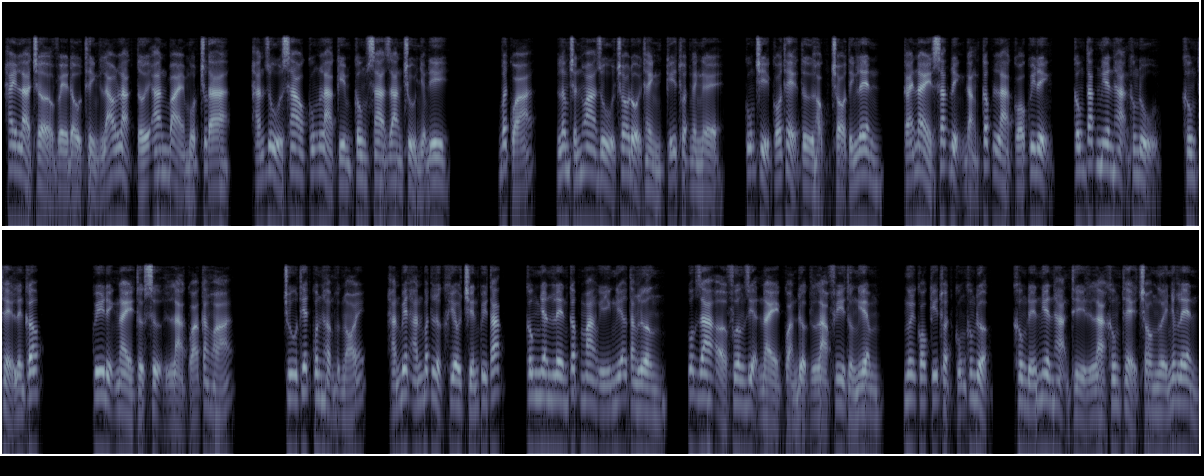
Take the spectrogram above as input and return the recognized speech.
hay là trở về đầu thỉnh lão lạc tới an bài một chút ta, hắn dù sao cũng là kim công sa gian chủ nhiệm đi. Bất quá, lâm trấn hoa dù cho đổi thành kỹ thuật ngành nghề, cũng chỉ có thể từ học trò tính lên, cái này xác định đẳng cấp là có quy định, công tác niên hạn không đủ, không thể lên cấp. Quy định này thực sự là quá căng hóa. Chu thiết quân hợp được nói, hắn biết hắn bất lực khiêu chiến quy tắc, công nhân lên cấp mang ý nghĩa tăng lương, quốc gia ở phương diện này quản được là phi thường nghiêm ngươi có kỹ thuật cũng không được, không đến niên hạn thì là không thể cho ngươi nhấc lên.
